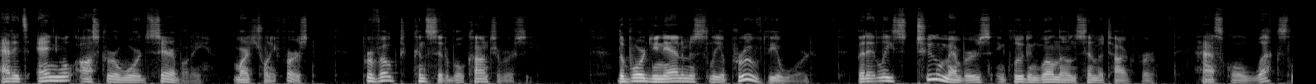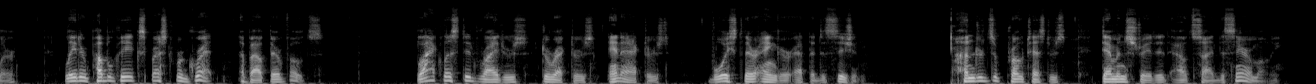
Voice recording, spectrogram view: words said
at its annual Oscar Awards ceremony, March 21st, provoked considerable controversy. The board unanimously approved the award, but at least two members, including well known cinematographer Haskell Wexler, later publicly expressed regret about their votes. Blacklisted writers, directors, and actors voiced their anger at the decision. Hundreds of protesters demonstrated outside the ceremony.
